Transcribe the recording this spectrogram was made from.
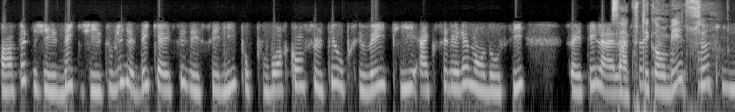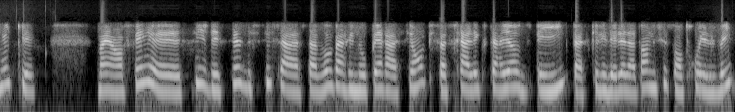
En fait, j'ai été obligée de décaisser des CELI pour pouvoir consulter au privé puis accélérer mon dossier. Ça a été la. Ça a coûté combien, tout ça? Clinique ben, en fait, euh, si je décide, si ça, ça va vers une opération, puis ça serait à l'extérieur du pays, parce que les délais d'attente ici sont trop élevés,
